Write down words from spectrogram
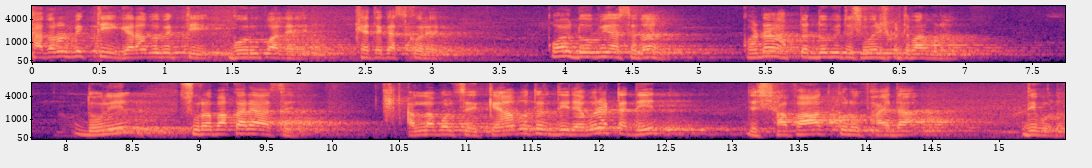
সাধারণ ব্যক্তি গ্রামের ব্যক্তি, গরু পালে খেতে কাজ করে। কয় ডবি আছে না? কয় না, আপনার ডবি তো সুপারিশ করতে পারব না। দলিল সুরা বাকারে আছে। আল্লাহ বলছে, কেয়ামতের দিন এমন একটা দিন যে সাফাত কোনো ফায়দা দিব না।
